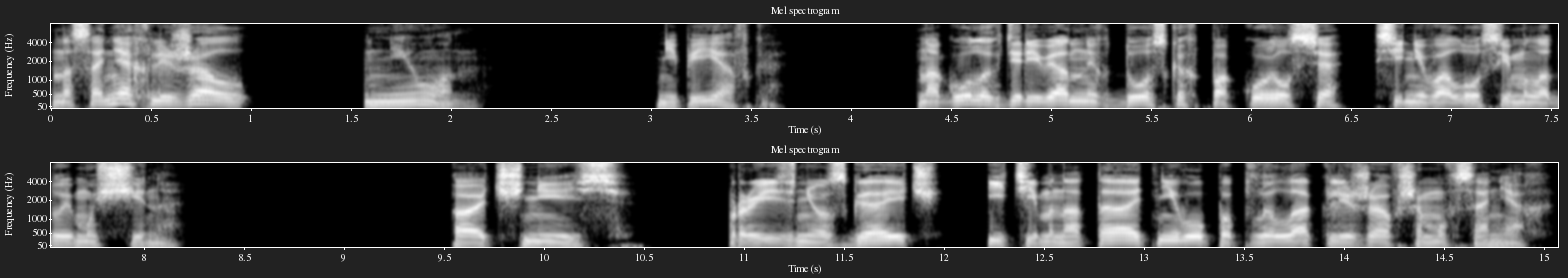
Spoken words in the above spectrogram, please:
На санях лежал не он, не пиявка. На голых деревянных досках покоился синеволосый молодой мужчина. «Очнись», — произнес Гаич, и темнота от него поплыла к лежавшему в санях.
